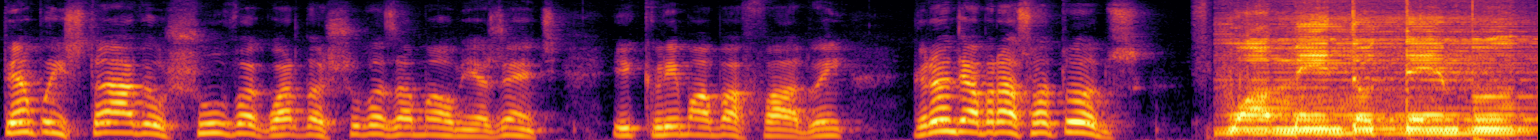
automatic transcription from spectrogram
Tempo instável, chuva, guarda-chuvas à mão, minha gente, e clima abafado, hein? Grande abraço a todos! O aumento do tempo.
